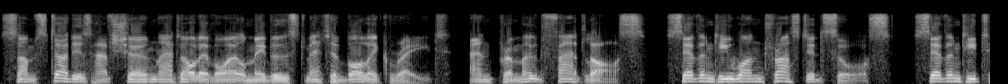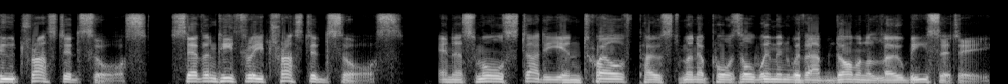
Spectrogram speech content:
some studies have shown that olive oil may boost metabolic rate and promote fat loss. 71 trusted source. 72 trusted source, 73 trusted source. In a small study in 12 postmenopausal women with abdominal obesity,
